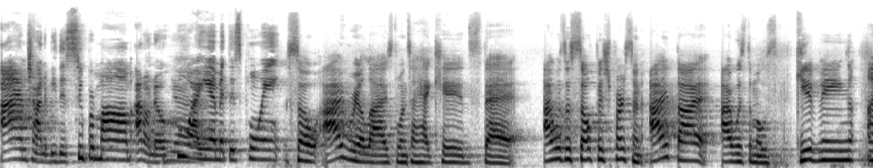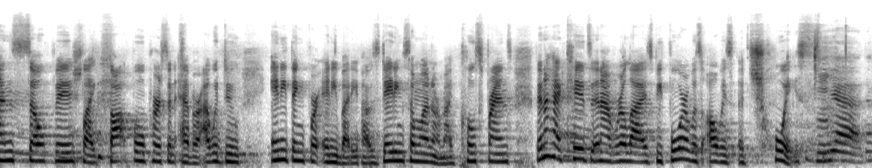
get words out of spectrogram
I'm trying to be this super mom. I don't know yeah. who I am at this point. So I realized once I had kids that I was a selfish person. I thought I was the most giving, unselfish, like thoughtful person ever. I would do anything for anybody if I was dating someone or my close friends. Then I had kids and I realized before it was always a choice mm-hmm. yeah,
